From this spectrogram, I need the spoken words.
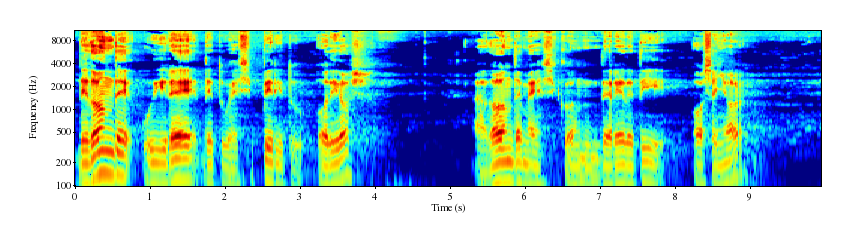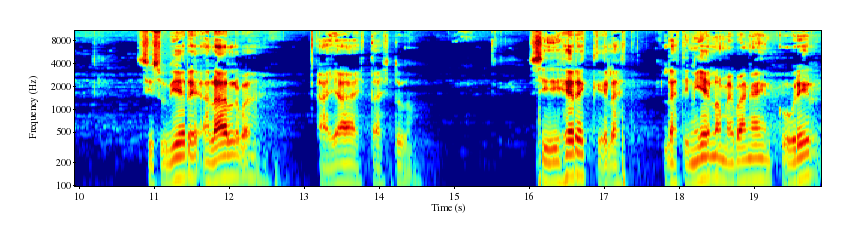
¿De dónde huiré de tu espíritu, oh Dios? ¿A dónde me esconderé de ti, oh Señor? Si subiere al alba, allá estás tú. Si dijere que las, las tinieblas me van a encubrir,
